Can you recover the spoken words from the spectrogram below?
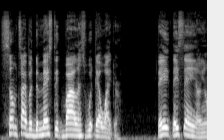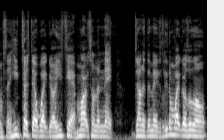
some type of domestic violence with that white girl. They they saying, you know what I'm saying? He touched that white girl. He had marks on the neck. Jonathan Majors, leave them white girls alone.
